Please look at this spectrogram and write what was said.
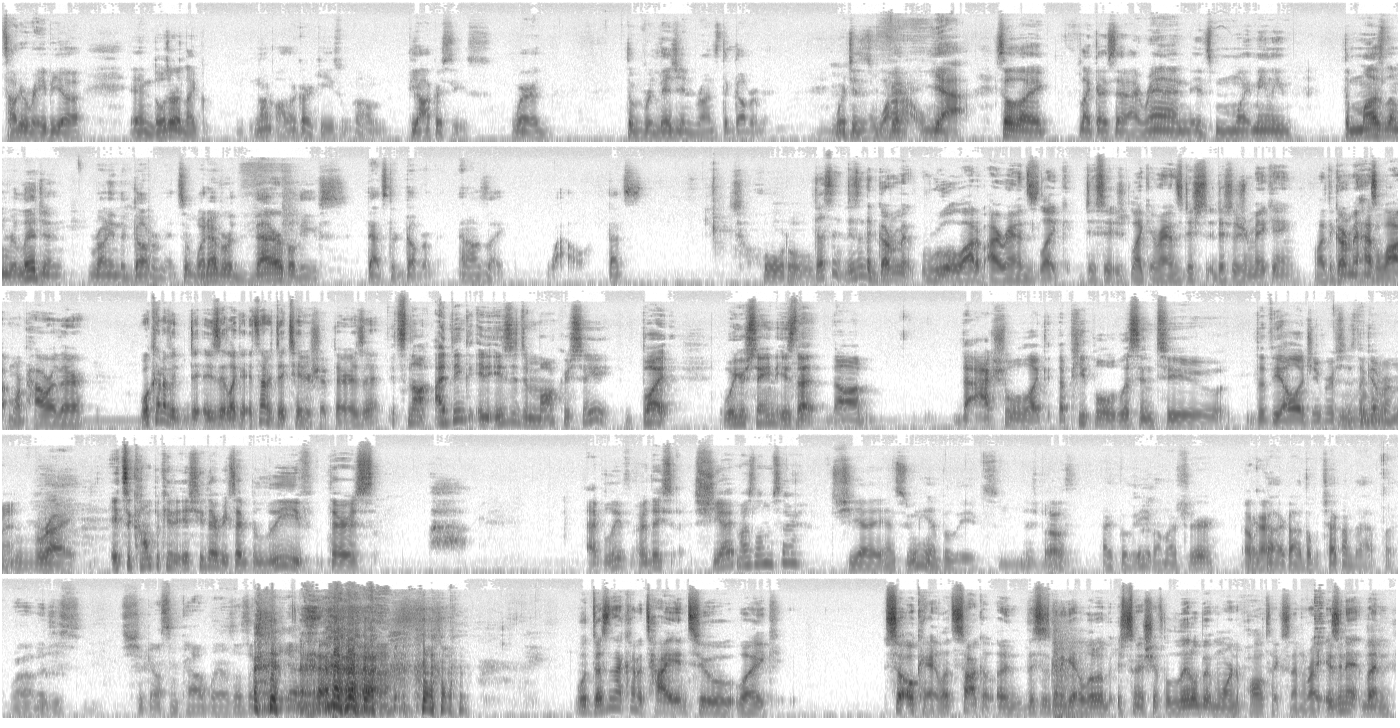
Saudi Arabia, and those are like not oligarchies, um, theocracies where the religion runs the government, which is ve- Wow. yeah. So like like I said, Iran it's mo- mainly the Muslim religion running the government. So whatever their beliefs, that's their government. And I was like, wow, that's total. doesn't doesn't the government rule a lot of iran's like decision like iran's dis- decision making like the government has a lot more power there what kind of a, is it like it's not a dictatorship there is it It's not. I think it is a democracy, but what you're saying is that um, the actual like the people listen to the theology versus the government. Right. It's a complicated issue there because I believe there's. I believe are they Shiite Muslims there? Shia and Sunni, I believe. There's both I believe. I'm not sure. Okay. I, gotta, I gotta double check on that, but. Wow, that just shook out some cobwebs. I was like, oh, yeah. Well, doesn't that kind of tie into like? So okay, let's talk. Uh, and this is going to get a little. It's going to shift a little bit more into politics, then, right? Isn't it? Then,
